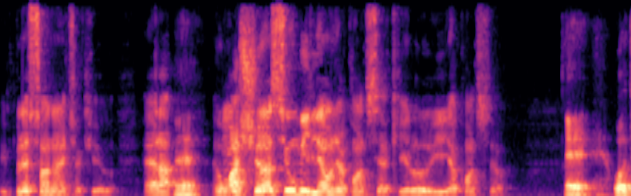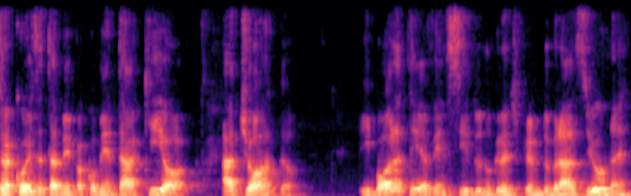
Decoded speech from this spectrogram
Impressionante aquilo. Era É. uma chance em um milhão de acontecer aquilo e aconteceu. É. Outra coisa também para comentar aqui, ó, a Jordan, embora tenha vencido no Grande Prêmio do Brasil, né?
